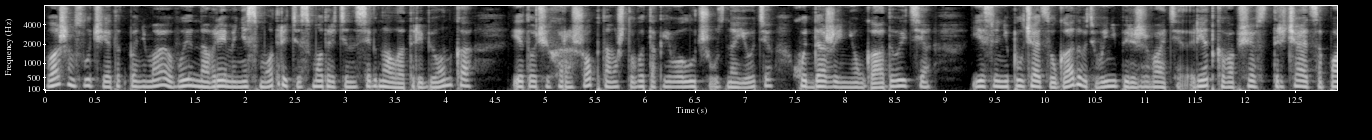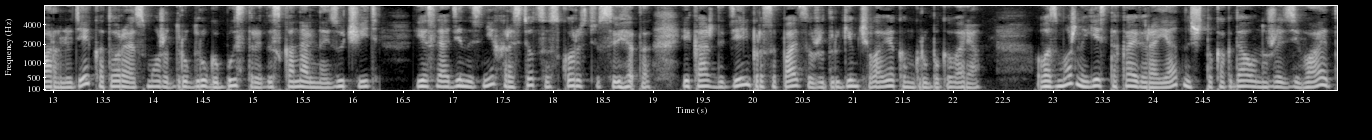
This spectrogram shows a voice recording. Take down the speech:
В вашем случае, я так понимаю, вы на время не смотрите, смотрите на сигналы от ребенка, и это очень хорошо, потому что вы так его лучше узнаете, хоть даже и не угадываете. Если не получается угадывать, вы не переживайте. Редко вообще встречается пара людей, которая сможет друг друга быстро и досконально изучить, если один из них растет со скоростью света и каждый день просыпается уже другим человеком, грубо говоря. Возможно, есть такая вероятность, что когда он уже зевает,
